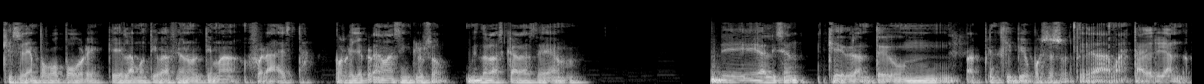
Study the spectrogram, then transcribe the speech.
que sería un poco pobre que la motivación última fuera esta. Porque yo creo además incluso, viendo las caras de, de Alison, que durante un, al principio, pues eso, está delirando.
